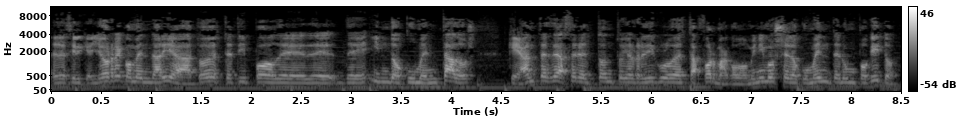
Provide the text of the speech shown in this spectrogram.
Es decir, que yo recomendaría a todo este tipo de, de- de indocumentados que antes de hacer el tonto y el ridículo de esta forma, como mínimo se documenten un poquito.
